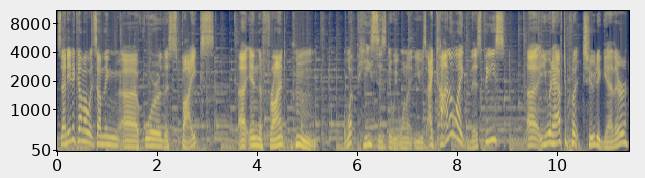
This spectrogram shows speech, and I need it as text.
So I need to come up with something uh, for the spikes uh, in the front. Hmm, what pieces do we want to use? I kind of like this piece. Uh, you would have to put two together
